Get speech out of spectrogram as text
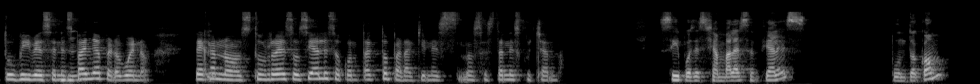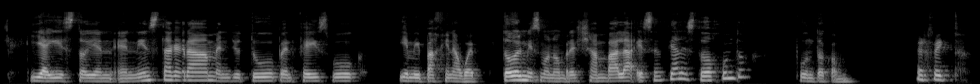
tú vives en España, pero bueno, déjanos tus redes sociales o contacto para quienes nos están escuchando. Sí, pues es chambalaesenciales.com y ahí estoy en, en, Instagram, en YouTube, en Facebook y en mi página web. Todo el mismo nombre, chambalaesenciales, todo junto.com. Perfecto.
